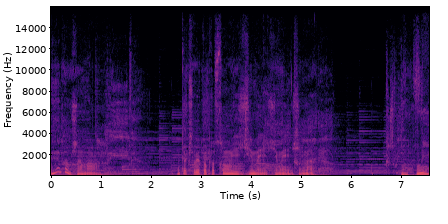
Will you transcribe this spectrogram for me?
No dobrze, no. I tak sobie po prostu jeździmy, jeździmy, jeździmy. Mhm.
